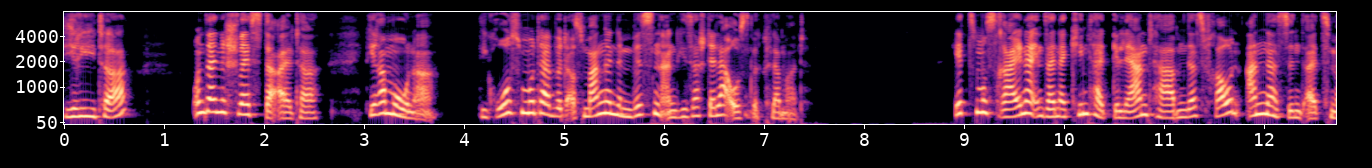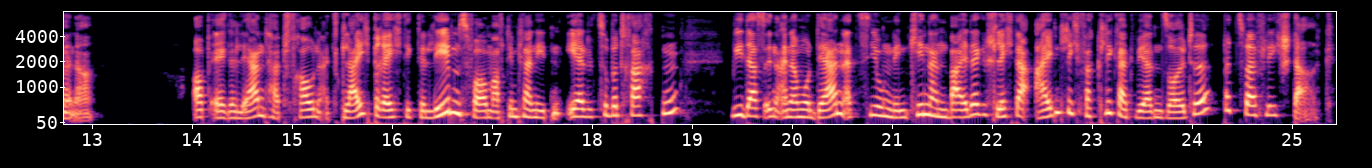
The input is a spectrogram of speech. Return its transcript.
die Rita, und seine Schwester, Alter, die Ramona. Die Großmutter wird aus mangelndem Wissen an dieser Stelle ausgeklammert. Jetzt muss Rainer in seiner Kindheit gelernt haben, dass Frauen anders sind als Männer. ob er gelernt hat, Frauen als gleichberechtigte Lebensform auf dem Planeten Erde zu betrachten, wie das in einer modernen Erziehung den Kindern beider Geschlechter eigentlich verklickert werden sollte, bezweifle ich stark.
